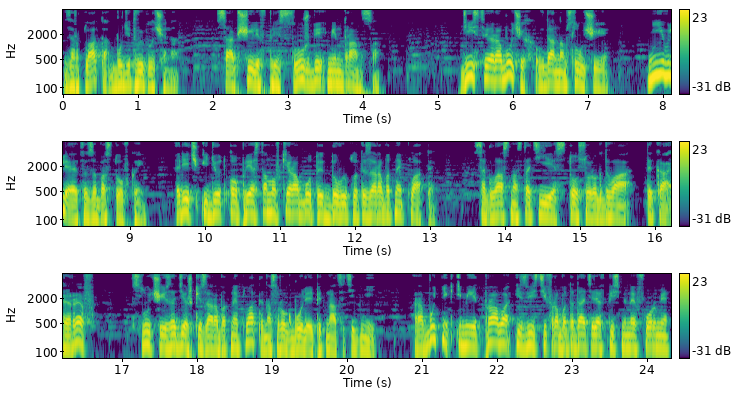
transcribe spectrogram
зарплата будет выплачена, сообщили в пресс-службе Минтранса. Действия рабочих в данном случае не являются забастовкой – Речь идет о приостановке работы до выплаты заработной платы. Согласно статье 142 ТК РФ, в случае задержки заработной платы на срок более 15 дней, работник имеет право, известив работодателя в письменной форме,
